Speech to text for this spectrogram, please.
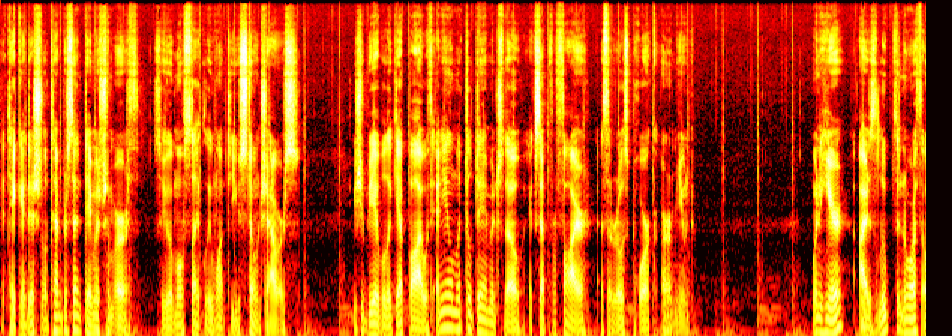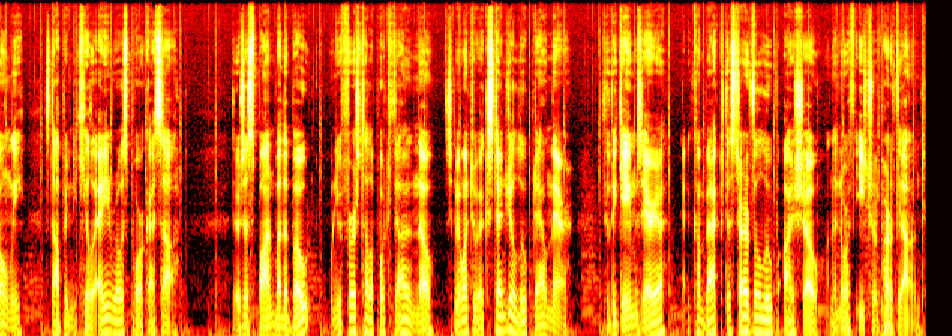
and take an additional 10% damage from earth, so you will most likely want to use stone showers. You should be able to get by with any elemental damage though, except for fire, as the roast pork are immune. When here, I just loop the north only, stopping to kill any roast pork I saw. There's a spawn by the boat when you first teleport to the island though, so you may want to extend your loop down there, through the games area, and come back to the start of the loop I show on the northeastern part of the island.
